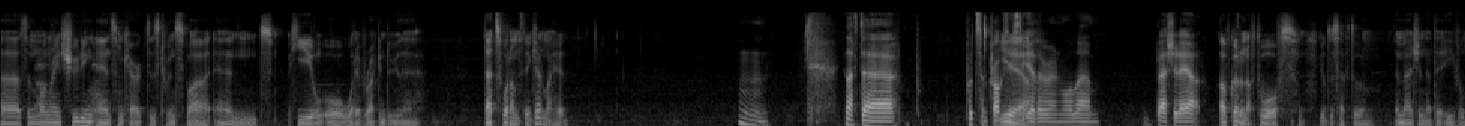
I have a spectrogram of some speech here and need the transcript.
Uh, some long range shooting and some characters to inspire and heal or whatever I can do there. That's what I'm thinking Yep. in my head. Hmm. You'll have to put some proxies Yeah. together, and we'll um bash it out. I've got enough dwarfs. You'll just have to um, imagine that they're evil.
